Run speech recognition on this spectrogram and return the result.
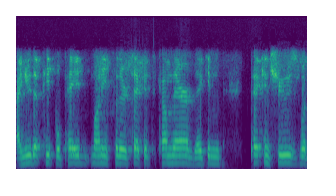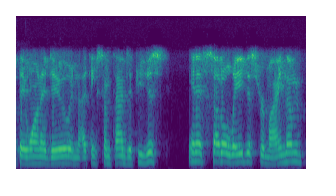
I knew that people paid money for their ticket to come there. They can pick and choose what they want to do. And I think sometimes if you just, in a subtle way, just remind them,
